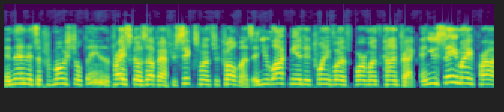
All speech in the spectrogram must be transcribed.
And then it's a promotional thing and the price goes up after six months or 12 months. And you lock me into a 24 month contract and you say my pro-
